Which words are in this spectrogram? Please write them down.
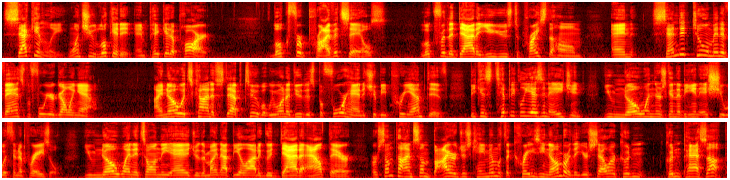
Secondly, once you look at it and pick it apart, look for private sales, look for the data you use to price the home, and send it to them in advance before you're going out. I know it's kind of step two, but we want to do this beforehand. It should be preemptive because typically, as an agent, you know when there's going to be an issue with an appraisal. You know when it's on the edge or there might not be a lot of good data out there, or sometimes some buyer just came in with a crazy number that your seller couldn't couldn't pass up.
